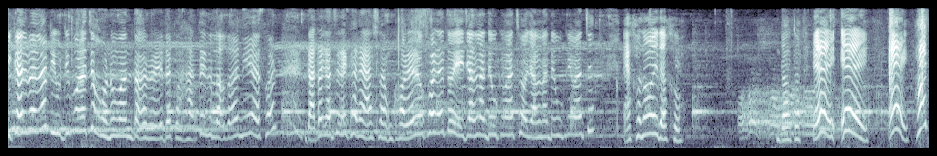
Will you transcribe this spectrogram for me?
বিকালবেলা ডিউটি পড়েছে হনুমান এই দেখো, হাতে লগা নিয়ে এখন ডাটা গাছের এখানে আসলাম। ঘরের ওখানে তো এই জানলা দিয়ে উঁকি মারছে ওই জানলা দিয়ে উঁকি মারছে। এখনও ওই দেখো, ডাটা। এই এই এই হাট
